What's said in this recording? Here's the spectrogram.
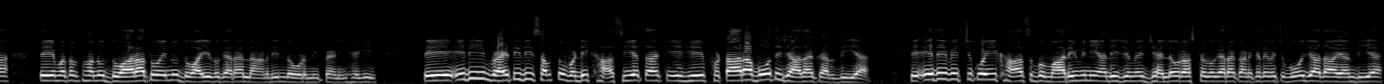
ਆ ਤੇ ਮਤਲਬ ਤੁਹਾਨੂੰ ਦੁਬਾਰਾ ਤੋਂ ਇਹਨੂੰ ਦਵਾਈ ਵਗੈਰਾ ਲਾਉਣ ਦੀ ਲੋੜ ਨਹੀਂ ਪੈਣੀ ਹੈਗੀ। ਤੇ ਇਹਦੀ ਵੈਰਾਈਟੀ ਦੀ ਸਭ ਤੋਂ ਵੱਡੀ ਖਾਸੀਅਤ ਆ ਕਿ ਇਹ ਫਟਾਰਾ ਬਹੁਤ ਜ਼ਿਆਦਾ ਕਰਦੀ ਆ। ਤੇ ਇਹਦੇ ਵਿੱਚ ਕੋਈ ਖਾਸ ਬਿਮਾਰੀ ਵੀ ਨਹੀਂ ਆਉਂਦੀ, ਜਿਵੇਂ ਜੈਲੋ ਰਸਟ ਵਗੈਰਾ ਕਣਕ ਦੇ ਵਿੱਚ ਬਹੁਤ ਜ਼ਿਆਦਾ ਆ ਜਾਂਦੀ ਹੈ।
